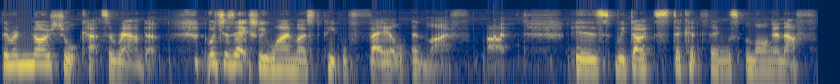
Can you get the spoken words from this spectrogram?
There are no shortcuts around it, which is actually why most people fail in life, right? Is we don't stick at things long enough.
